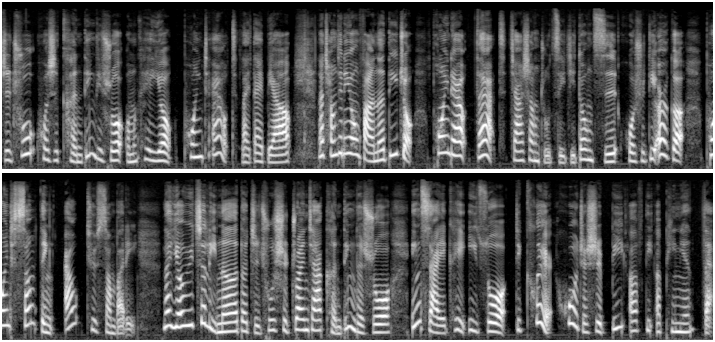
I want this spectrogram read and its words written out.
指出或是肯定地说，我们可以用 point out 来代表。那常见的用法呢？第一种 point out that 加上主词以及动词，或是第二个 point something out to somebody。那由于这里呢的指出是专家肯定的说，因此啊也可以译作 declare 或者是 be of the opinion that。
